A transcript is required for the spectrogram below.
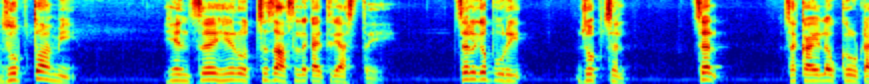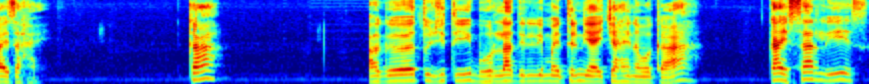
झोपतो आम्ही. ह्यांचं हे रोजचंच असलं काहीतरी असतंय. चल ग पुरी झोप चल. चल सकाळी लवकर उठायचं आहे का? अगं तुझी ती भोरला दिलेली मैत्रीण यायची आहे नवं का? काय सारलीस?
